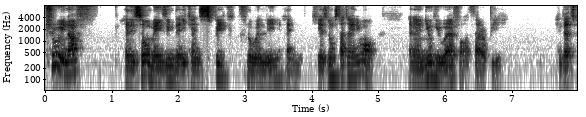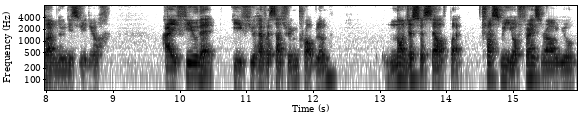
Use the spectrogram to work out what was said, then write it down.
true enough, and it's so amazing that he can speak fluently and he has no stutter anymore. And I knew he went for therapy, and that's why I'm doing this video. I feel that if you have a stuttering problem, not just yourself, but trust me, your friends around you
